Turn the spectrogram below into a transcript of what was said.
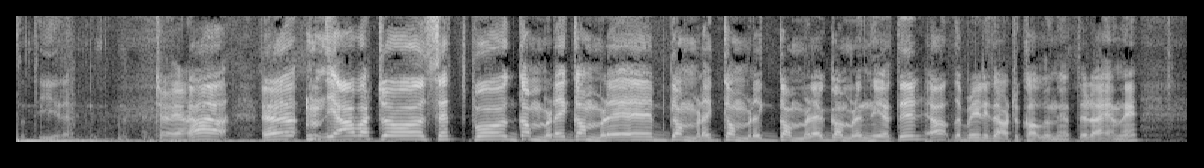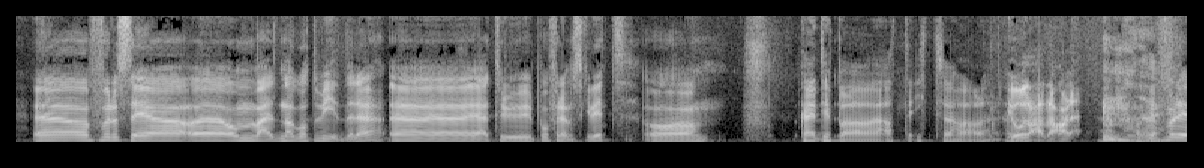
satire. Kjør i gang. Ja, ja. Uh, jeg har vært og sett på gamle, gamle, gamle, gamle, gamle gamle nyheter. Ja, Det blir litt rart å kalle det nyheter, det er jeg enig i. Eh, for å se uh, om verden har gått videre. Uh, jeg tror på fremskritt, og Kan jeg tippe at det ikke har det? Jo da, det har det. Fordi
